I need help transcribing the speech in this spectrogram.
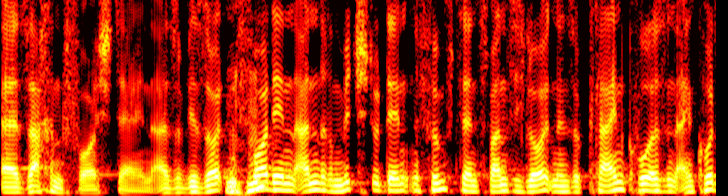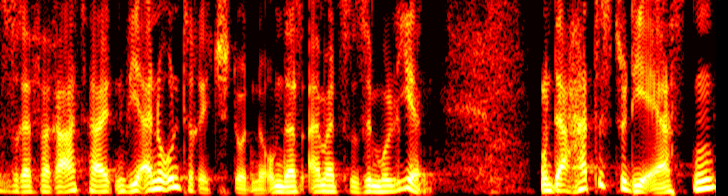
äh, Sachen vorstellen. Also wir sollten mhm. vor den anderen Mitstudenten, 15, 20 Leuten in so Kleinkursen ein kurzes Referat halten, wie eine Unterrichtsstunde, um das einmal zu simulieren. Und da hattest du die ersten,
